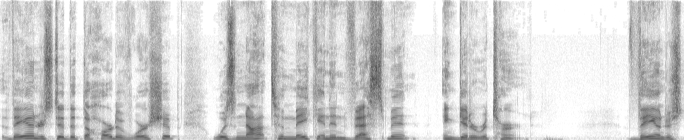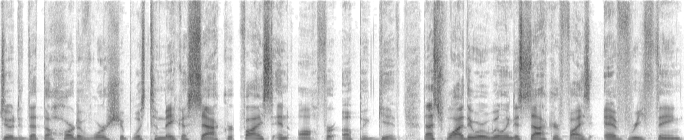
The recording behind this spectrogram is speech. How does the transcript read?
They understood that the heart of worship was not to make an investment and get a return they understood that the heart of worship was to make a sacrifice and offer up a gift. That's why they were willing to sacrifice everything.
